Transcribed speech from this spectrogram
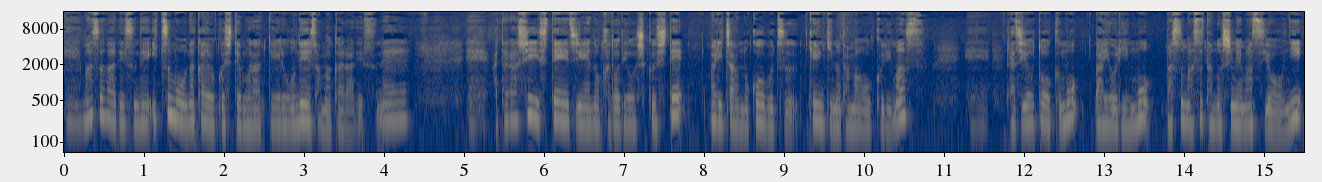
えー、まずはですね、いつも仲良くしてもらっているお姉様からですね、えー、新しいステージへの門出を祝して、まりちゃんの好物、元気の玉を送ります。え、ラジオトークもバイオリンもますます楽しめますように。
